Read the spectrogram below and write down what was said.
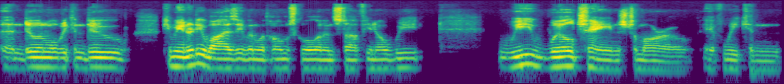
and doing what we can do community wise even with homeschooling and stuff you know we we will change tomorrow if we can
